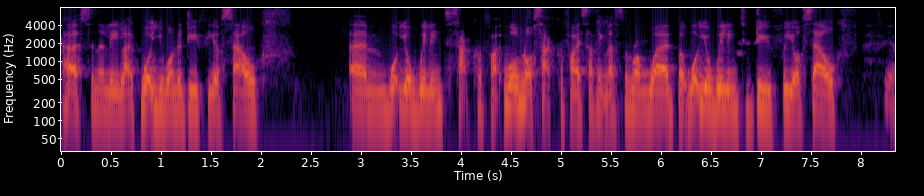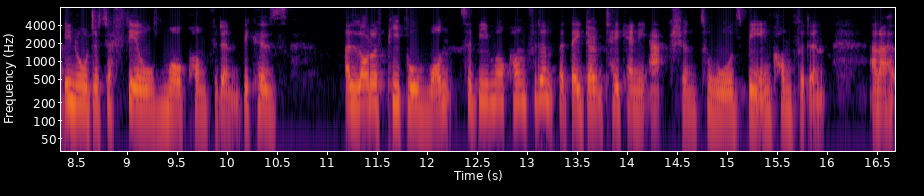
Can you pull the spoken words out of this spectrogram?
personally, like what you want to do for yourself, um, what you're willing to sacrifice. Well, not sacrifice, I think that's the wrong word, but what you're willing to do for yourself in order to feel more confident. Because a lot of people want to be more confident, but they don't take any action towards being confident. And I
